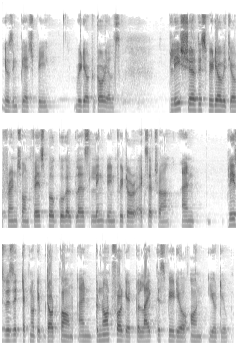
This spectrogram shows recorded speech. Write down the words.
using PHP video tutorials. Please share this video with your friends on Facebook, Google+, LinkedIn, Twitter, etc. and please visit technotip.com and do not forget to like this video on YouTube.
